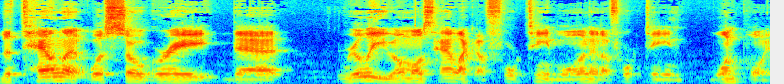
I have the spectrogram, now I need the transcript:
the talent was so great that really you almost had like a 14-1 and a 14 1.1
